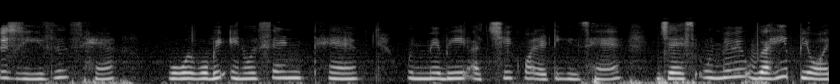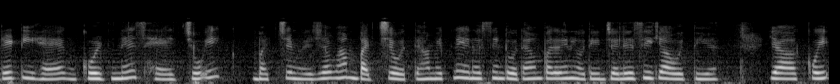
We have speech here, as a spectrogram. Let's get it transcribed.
जो जीसस हैं, वो वो भी इनोसेंट हैं, उनमें भी अच्छी क्वालिटीज़ हैं। जैसे उनमें भी वही प्योरिटी है गुडनेस है, जो एक बच्चे में, जब हम बच्चे होते हैं, हम इतने इनोसेंट होते हैं, हम पता ही नहीं होती जलेसी क्या होती है। या कोई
